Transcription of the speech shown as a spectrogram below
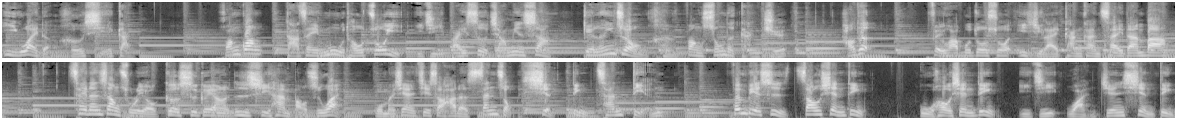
意外的和谐感。黄光打在木头桌椅以及白色墙面上。给人一种很放松的感觉。好的，废话不多说，一起来看看菜单吧。菜单上除了有各式各样的日系汉堡之外，我们现在介绍它的三种限定餐点，分别是朝限定、午后限定以及晚间限定。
